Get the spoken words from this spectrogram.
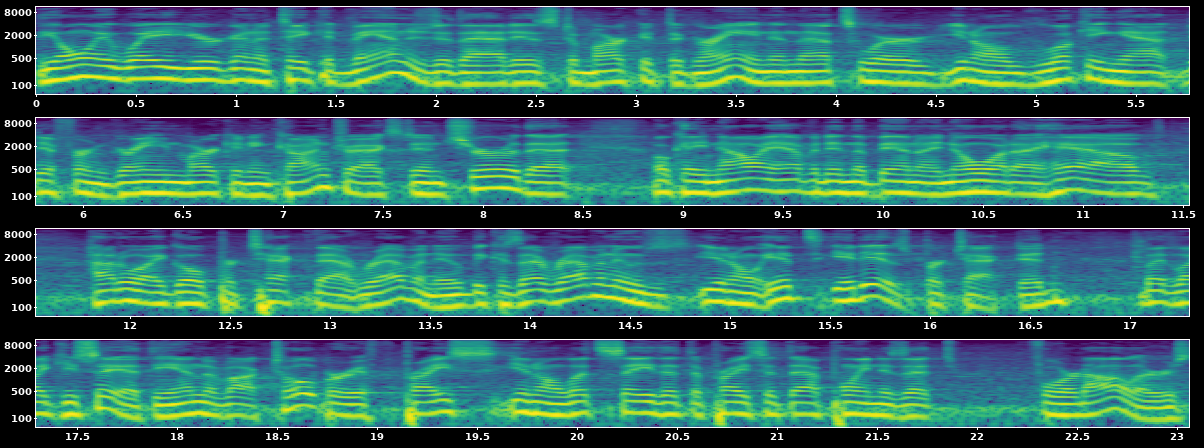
the only way you're going to take advantage of that is to market the grain, and that's where you know looking at different grain marketing contracts to ensure that okay, now I have it in the bin, I know what I have how do I go protect that revenue? Because that revenue's, you know, it's it is protected. But like you say, at the end of October, if price, you know, let's say that the price at that point is at four dollars.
